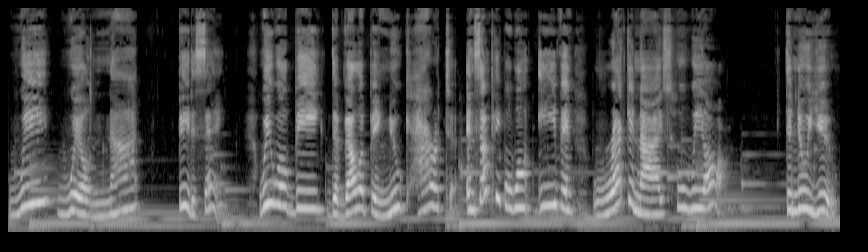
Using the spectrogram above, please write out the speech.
we will not be the same. We will be developing new character, and some people won't even recognize who we are. The new you,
